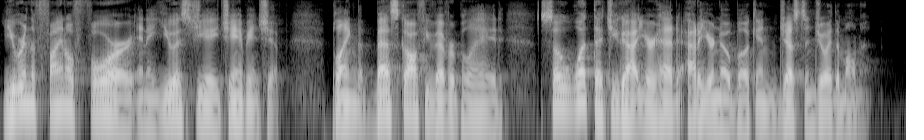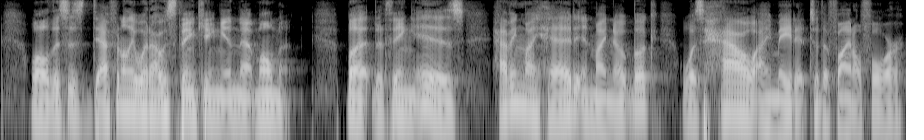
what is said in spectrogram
You were in the final four in a USGA championship, playing the best golf you've ever played. So, what that you got your head out of your notebook and just enjoy the moment? Well, this is definitely what I was thinking in that moment. But the thing is, having my head in my notebook was how I made it to the final four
